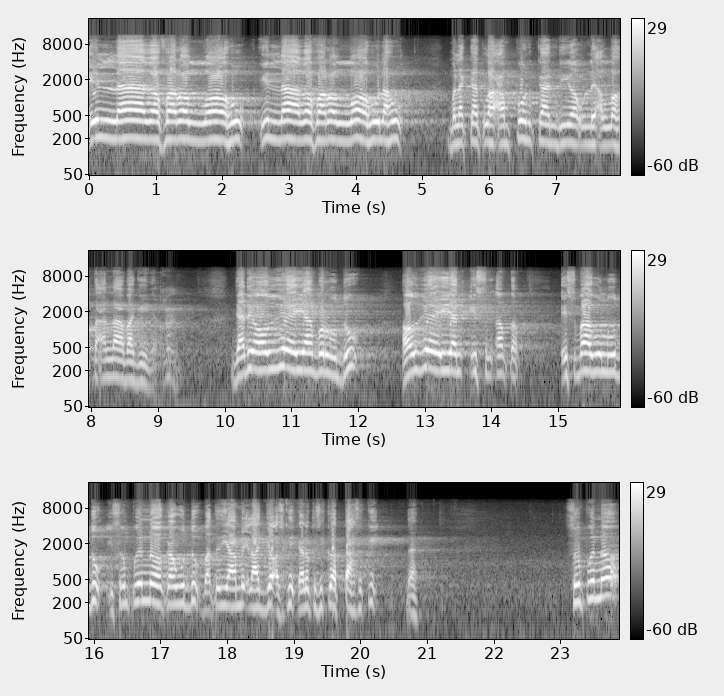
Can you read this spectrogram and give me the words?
Illa ghafarallahu illa ghafarallahu lahu. Malaikat telah ampunkan dia oleh Allah Taala baginya. Jadi orang yang berwuduk Orang yang is, apa, isbarul wuduk, sempurnakan wuduk, lepas dia ambil lajak sikit, kalau kesika tah sikit. Nah. Sempurna,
